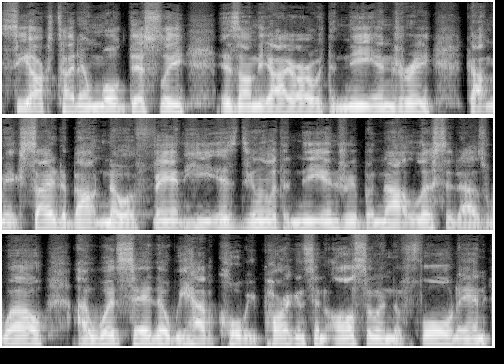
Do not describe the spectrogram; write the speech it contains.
Seahawks tight end Will Dissly is on the IR with a knee injury. Got me excited about Noah Fant. He is dealing with a knee injury, but not listed as well. I would say that we have Colby Parkinson also in the fold. And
